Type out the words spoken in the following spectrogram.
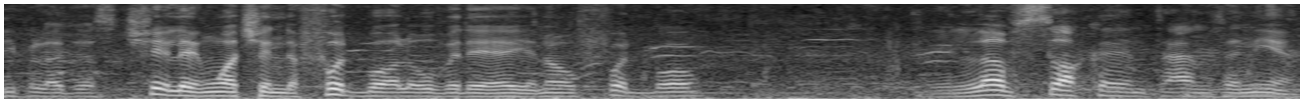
People are just chilling watching the football over there, you know, football. They love soccer in Tanzania.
